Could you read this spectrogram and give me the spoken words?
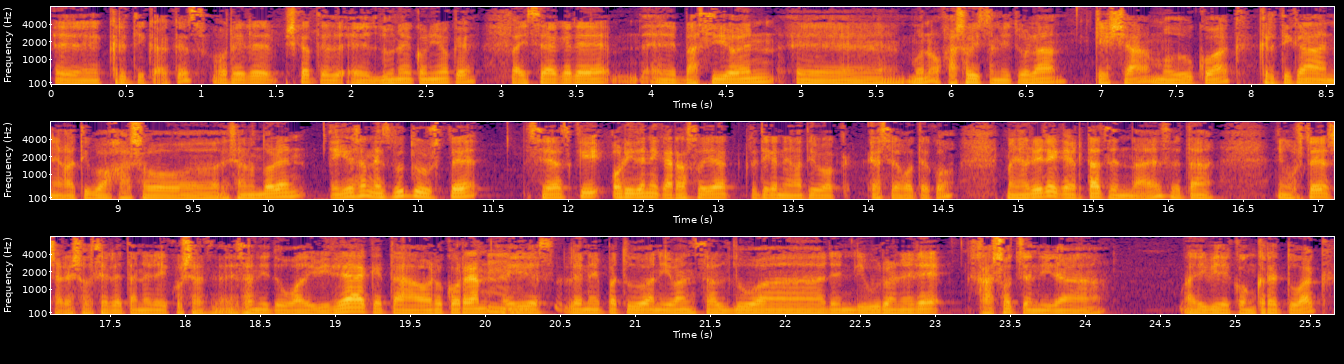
e, kritikak, ez? Hori ere pixkat heldu nahiko nioke, baizeak ere e, bazioen e, bueno, jaso izan dituela kexa modukoak, kritika negatiboa jaso esan ondoren, egia esan ez dut uste zehazki hori denik arrazoia kritika negatiboak ez egoteko. Baina hori ere gertatzen da, ez? Eta nik uste, sare sozialetan ere ikusi esan ditugu adibideak, eta orokorrean, mm. adibidez, lehen aipatu duan Iban Zalduaren liburuan ere jasotzen dira adibide konkretuak,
